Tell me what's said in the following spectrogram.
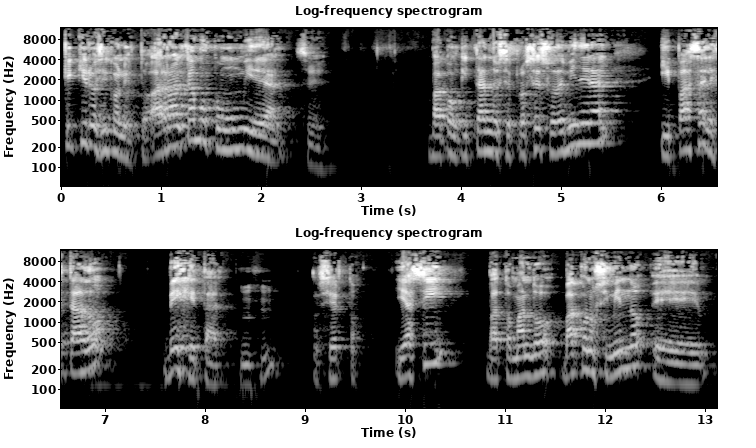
¿Qué quiero decir con esto? Arrancamos como un mineral. Sí va conquistando ese proceso de mineral y pasa al estado vegetal, ¿no es cierto? Y así va tomando, va conocimiento, eh,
